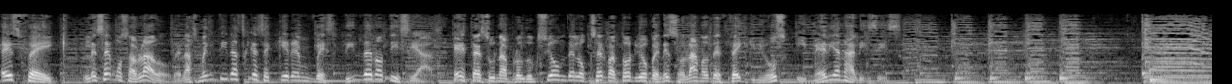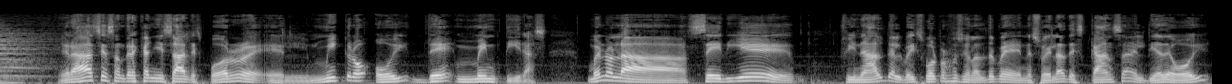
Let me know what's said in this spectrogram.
es fake. Les hemos hablado de las mentiras que se quieren vestir de noticias. Esta es una producción del Observatorio Venezolano de Fake News y Media Análisis. Gracias Andrés Cañizales por eh, el micro hoy de mentiras. Bueno, la serie final del béisbol profesional de Venezuela descansa el día de hoy,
